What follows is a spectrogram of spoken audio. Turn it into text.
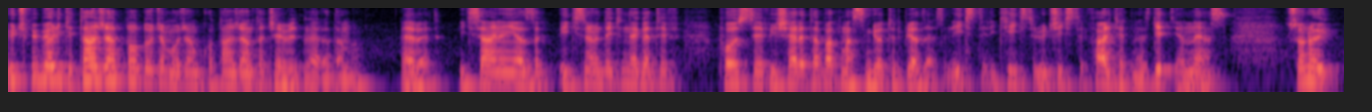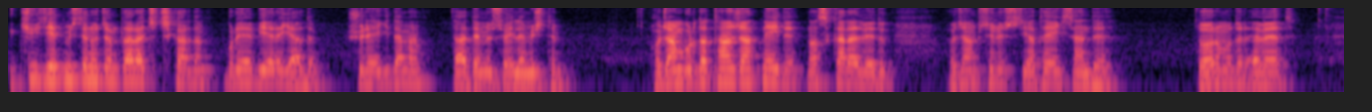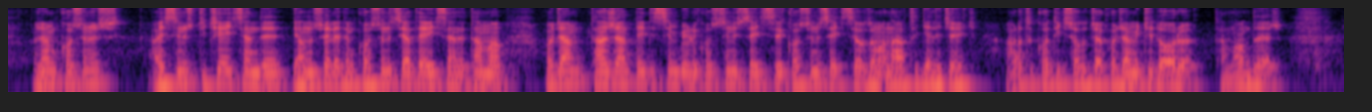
3 pi bölü 2 tanjant oldu hocam? Hocam kotanjanta çevirdiler adamı. Evet. İkisi aynen yazdık. İkisinin öndeki negatif, pozitif işarete bakmazsın. Götürüp yazarsın. X'tir, 2x'tir, 3x'tir. Fark etmez. Git yanına yaz. Sonra 270'ten hocam dar açı çıkardım. Buraya bir yere geldim. Şuraya gidemem. Daha demin söylemiştim. Hocam burada tanjant neydi? Nasıl karar verdik? Hocam sinüs yatay eksendi. Doğru mudur? Evet. Hocam kosinüs ay sinüs dikey eksende. Yanlış söyledim. Kosinüs yatay eksende. Tamam. Hocam tanjant neydi? Sin bölü kosinüs eksi. Kosinüs eksi o zaman artı gelecek. Artı kot olacak. Hocam 2 doğru. Tamamdır.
